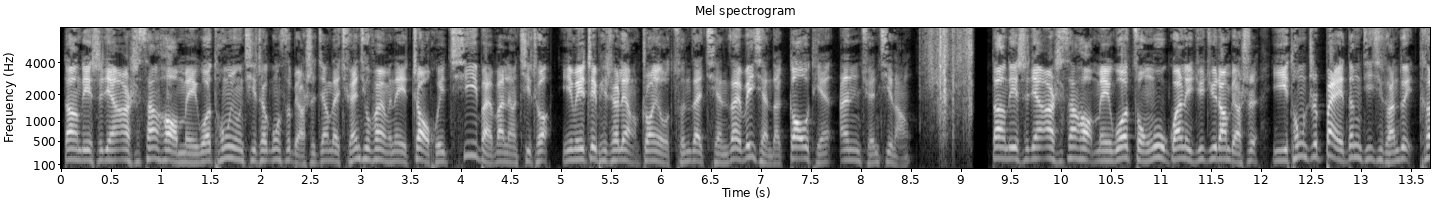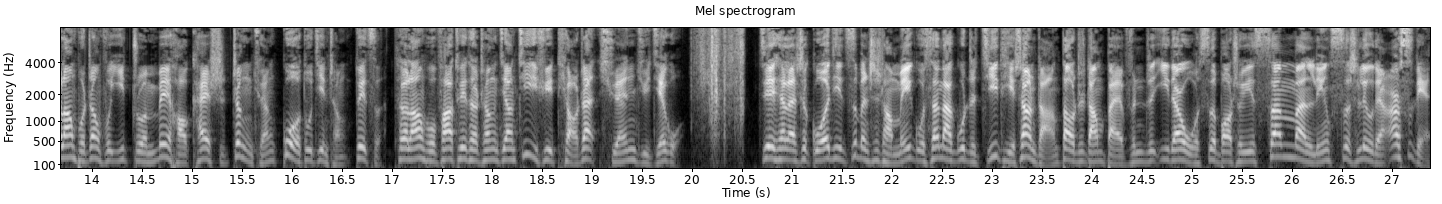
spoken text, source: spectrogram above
当地时间二十三号，美国通用汽车公司表示，将在全球范围内召回七百万辆汽车，因为这批车辆装有存在潜在危险的高田安全气囊。当地时间二十三号，美国总务管理局局长表示，已通知拜登及其团队，特朗普政府已准备好开始政权过渡进程。对此，特朗普发推特称，将继续挑战选举结果。接下来是国际资本市场，美股三大股指集体上涨，道指涨百分之一点五四，报收于三万零四十六点二四点；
